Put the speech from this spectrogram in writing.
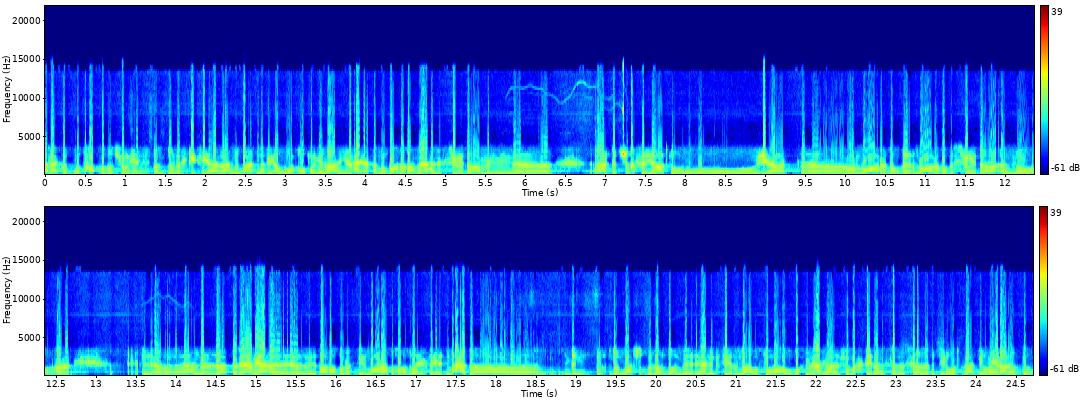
أنا كنت متحفظ شوي إنه نحكي فيها لأنه بعدنا بأول خطوة منها، هي الحقيقة مبادرة من أهل السويدة من آه، عدة شخصيات وجهات آه، معارضة وغير معارضة بالسويدة إنه آه، أهلنا الزعتري عم يع- يتعرضوا لكثير معاناة. وحضرتك التقيت مع حدا آه، من الأردن ناشط بالأردن. يعني كثير نقل صورة أوضح من أنا شو ما حكينا لسه هلأ بدي أروح بعد يومين على الأردن.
